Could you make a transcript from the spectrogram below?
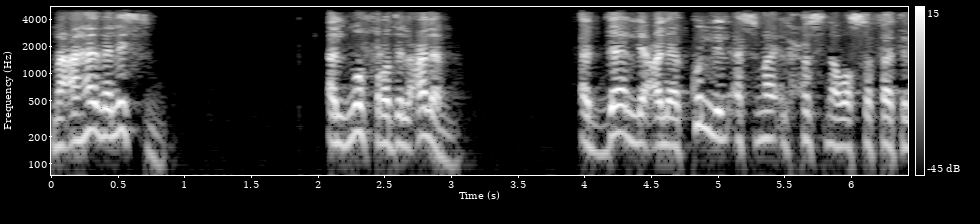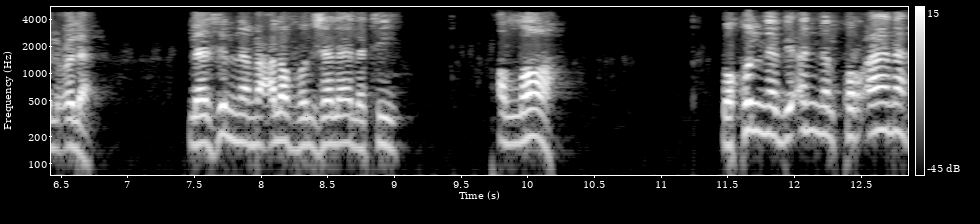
مع هذا الاسم المفرد العلم الدال على كل الأسماء الحسنى والصفات العلى لا زلنا مع لفظ الجلالة الله وقلنا بأن القرآن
